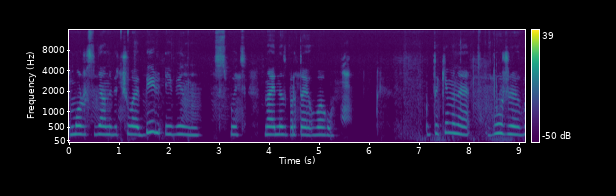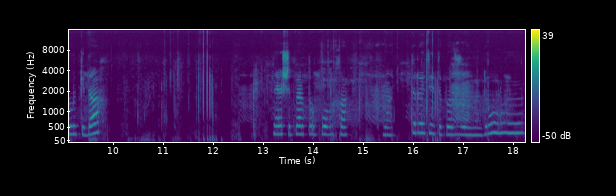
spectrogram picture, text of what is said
може селян відчуває біль і він спить, навіть не звертає увагу. От такий мене дуже великий дах. Я з четвертого поверха на третій, тепер вже на другому.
